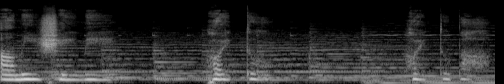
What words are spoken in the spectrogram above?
আমি সেই মেয়ে, হয়তো হয়তো বা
